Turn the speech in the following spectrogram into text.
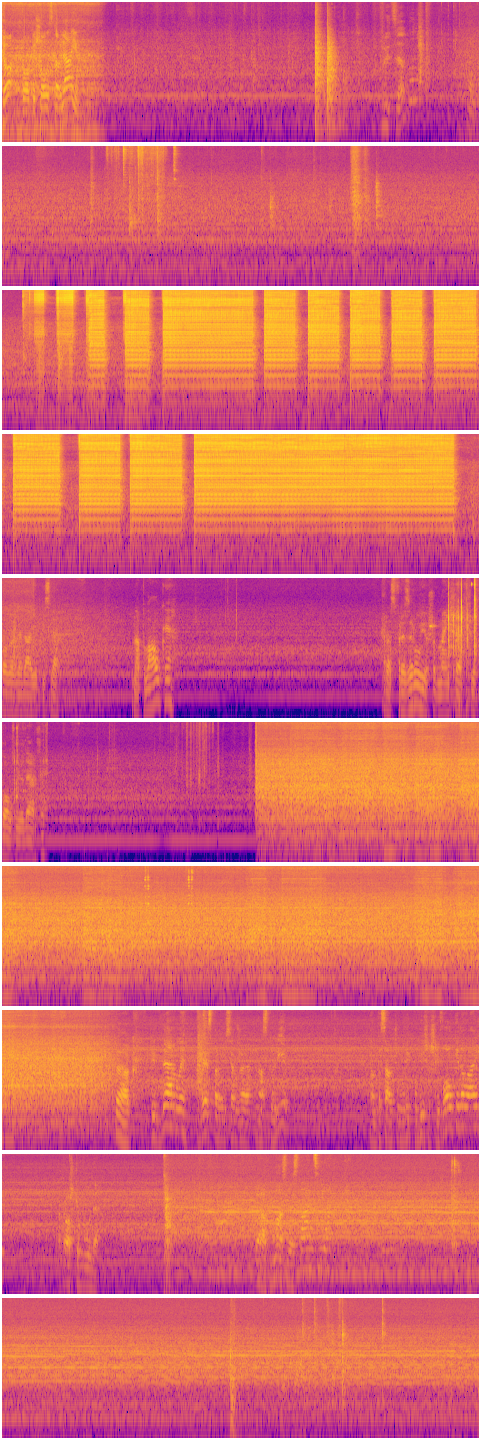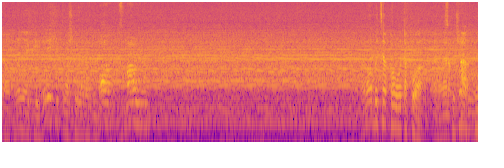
Все, поки що оставляємо. Прицеп? Тако виглядає після наплавки. Розфрезерую, щоб менше шліфовкою дерти. Так, піддерли, виставився вже на столі. Там писав чоловік побільше шліфовки давай, а трошки буде. Так, масло станція. Так, великий вихід, трошки зараз збавлю. Робиться то отако. Е, Спочатку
